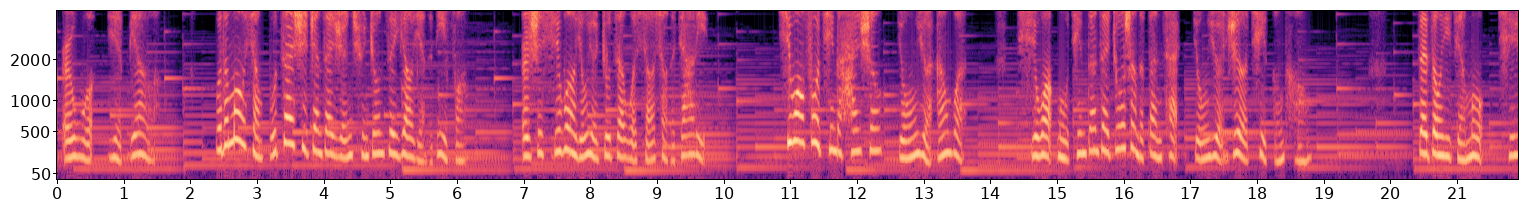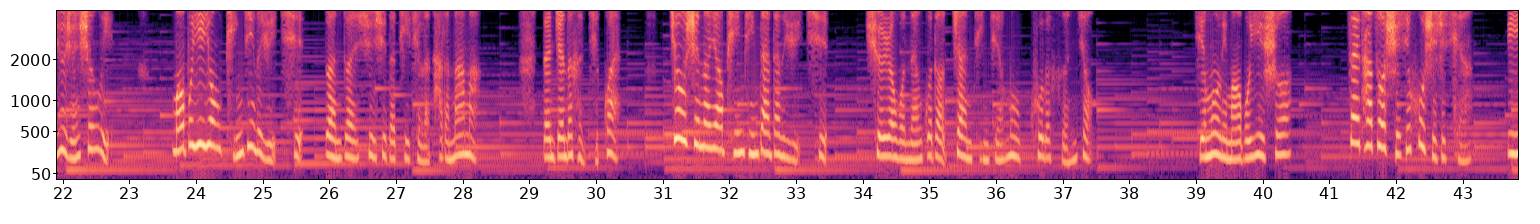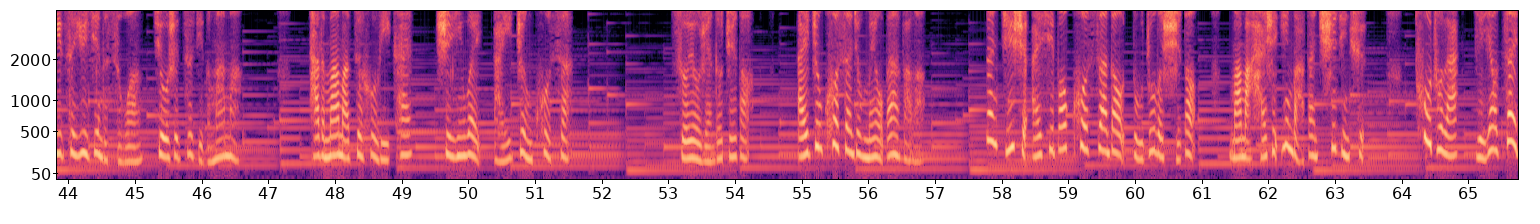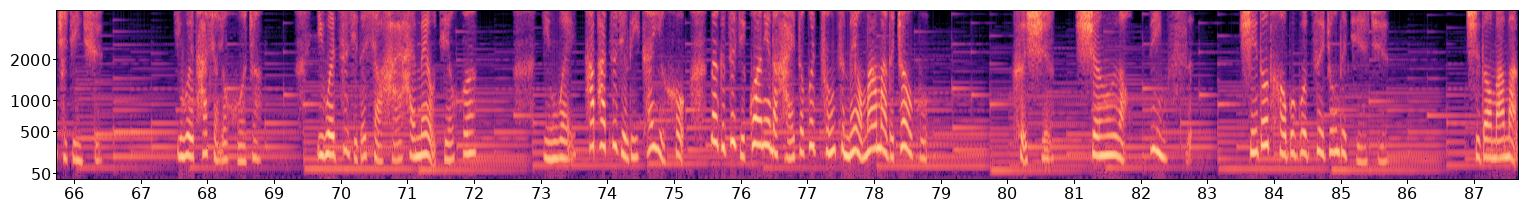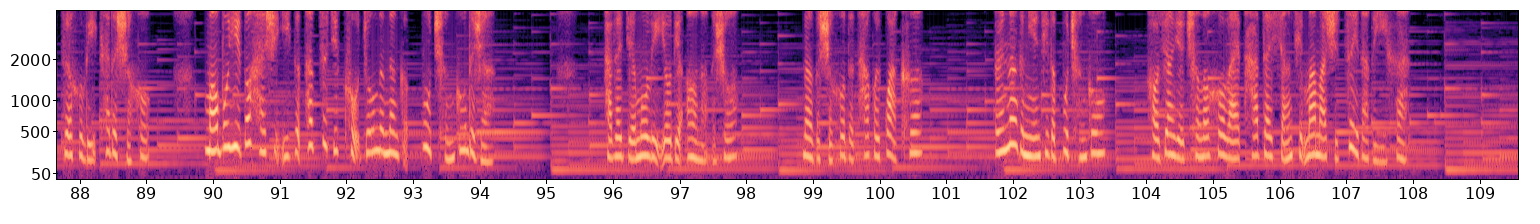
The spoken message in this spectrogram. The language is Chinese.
而我也变了，我的梦想不再是站在人群中最耀眼的地方，而是希望永远住在我小小的家里。希望父亲的鼾声永远安稳，希望母亲端在桌上的饭菜永远热气腾腾。在综艺节目《奇遇人生》里，毛不易用平静的语气断断续续地提起了他的妈妈，但真的很奇怪，就是那样平平淡淡的语气，却让我难过到暂停节目哭了很久。节目里毛不易说。在他做实习护士之前，第一次遇见的死亡就是自己的妈妈。他的妈妈最后离开是因为癌症扩散。所有人都知道，癌症扩散就没有办法了。但即使癌细胞扩散到堵住了食道，妈妈还是硬把饭吃进去，吐出来也要再吃进去，因为她想要活着。因为自己的小孩还没有结婚，因为他怕自己离开以后，那个自己挂念的孩子会从此没有妈妈的照顾。可是生老病死，谁都逃不过最终的结局。直到妈妈最后离开的时候，毛不易都还是一个他自己口中的那个不成功的人。他在节目里有点懊恼地说。那个时候的他会挂科，而那个年纪的不成功，好像也成了后来他在想起妈妈时最大的遗憾。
